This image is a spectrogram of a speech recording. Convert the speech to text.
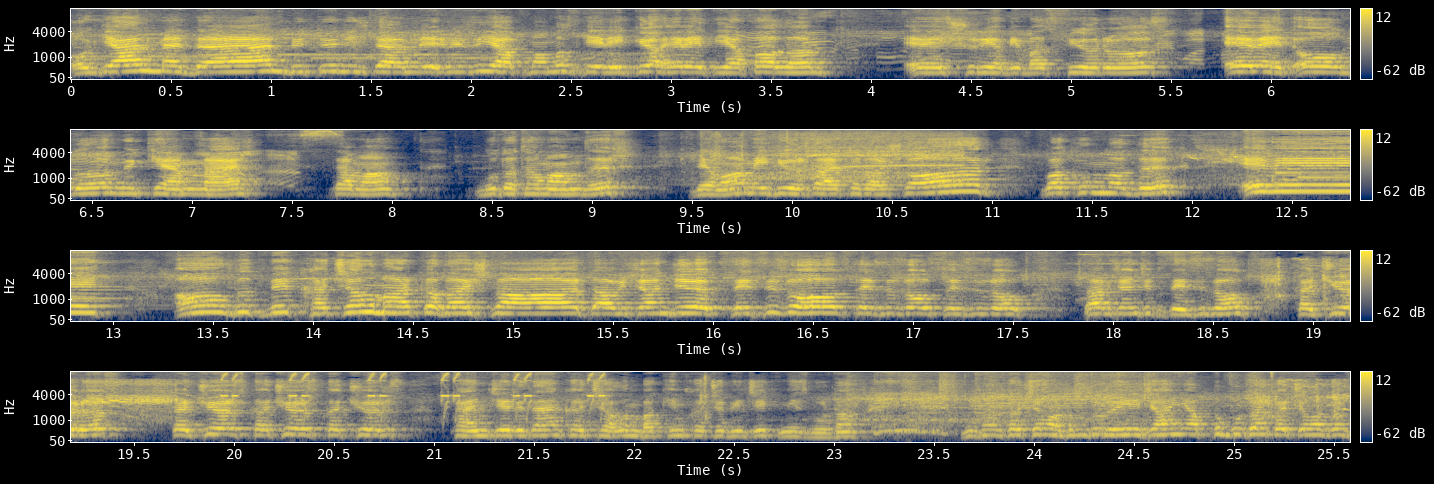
O gelmeden bütün işlemlerimizi yapmamız gerekiyor. Evet yapalım. Evet şuraya bir basıyoruz. Evet oldu mükemmel. Tamam bu da tamamdır. Devam ediyoruz arkadaşlar. Vakumladık. Evet. Aldık ve kaçalım arkadaşlar. Tavşancık sessiz ol, sessiz ol, sessiz ol. Tavşancık sessiz ol. Kaçıyoruz, kaçıyoruz, kaçıyoruz, kaçıyoruz. Pencereden kaçalım. Bakayım kaçabilecek miyiz buradan? Buradan kaçamadım. Dur heyecan yaptım. Buradan kaçamadım.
